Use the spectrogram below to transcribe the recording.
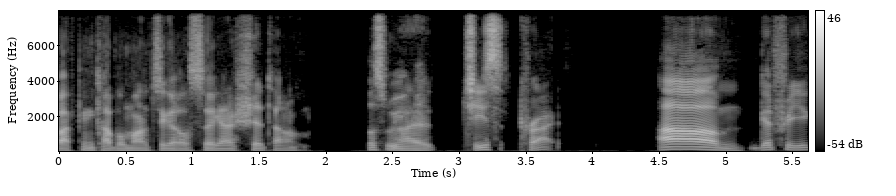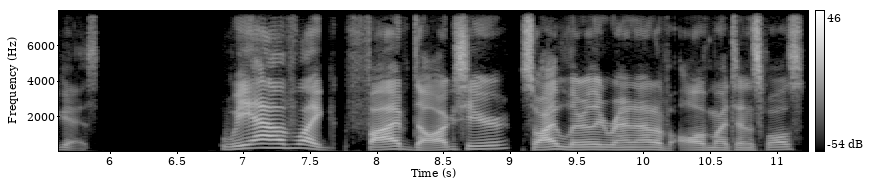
fucking couple months ago, so I got a shit ton. of 'em. Plus we Jesus Christ. Um, good for you guys. We have like five dogs here, so I literally ran out of all of my tennis balls.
